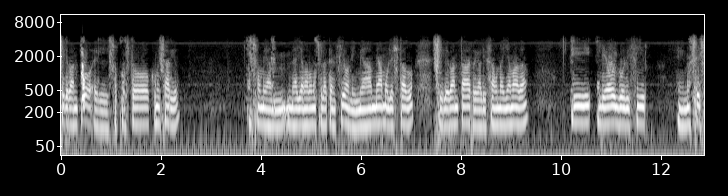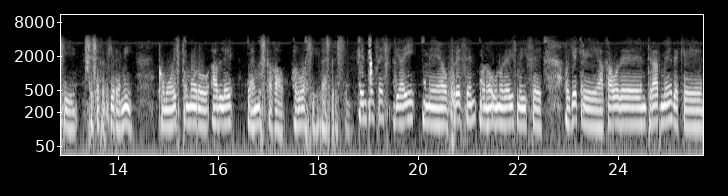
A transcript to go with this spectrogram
se levantó el supuesto comisario. Eso me ha, me ha llamado mucho la atención y me ha, me ha molestado. Se levanta, realiza una llamada y le oigo decir, eh, no sé si, si se refiere a mí, como este moro hable, la hemos cagado, algo así, la expresión. Entonces, de ahí me ofrecen, bueno, uno de ellos me dice, oye, que acabo de enterarme de que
